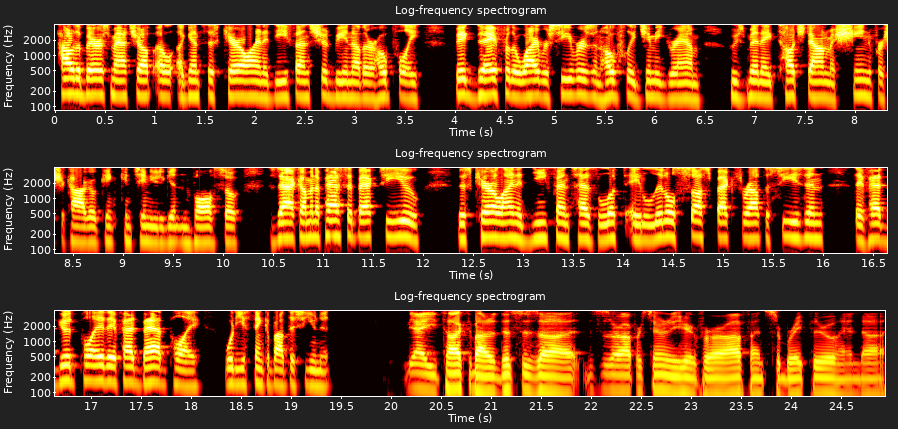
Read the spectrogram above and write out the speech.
how the Bears match up uh, against this Carolina defense should be another hopefully big day for the wide receivers and hopefully Jimmy Graham, who's been a touchdown machine for Chicago, can continue to get involved. So, Zach, I'm going to pass it back to you. This Carolina defense has looked a little suspect throughout the season. They've had good play, they've had bad play. What do you think about this unit? Yeah, you talked about it. This is uh this is our opportunity here for our offense to break through, and uh,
